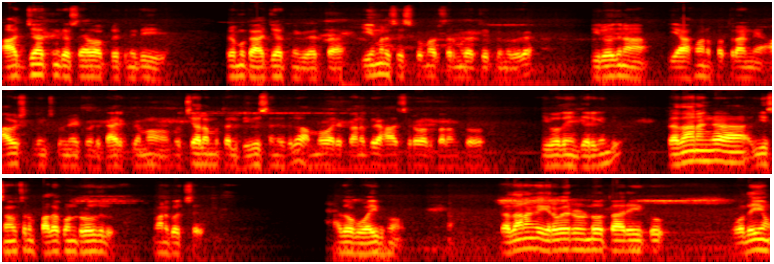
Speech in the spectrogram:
ఆధ్యాత్మిక సేవా ప్రతినిధి ప్రముఖ ఆధ్యాత్మికవేత్త ఈమన శశికుమార్ శర్మ గారి చేతుల మీదుగా ఈ రోజున ఈ ఆహ్వాన పత్రాన్ని ఆవిష్కరించుకునేటువంటి కార్యక్రమం ముత్యాలమ్మ తల్లి దివ్య సన్నిధిలో అమ్మవారి యొక్క అనుగ్రహ ఆశీర్వాద బలంతో ఈ ఉదయం జరిగింది. ప్రధానంగా ఈ సంవత్సరం పదకొండు రోజులు మనకు వచ్చాయి. అదొక వైభవం. ప్రధానంగా ఇరవై రెండవ తారీఖు ఉదయం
